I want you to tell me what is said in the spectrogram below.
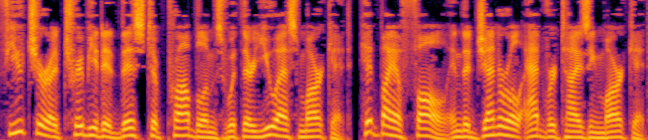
Future attributed this to problems with their U.S. market, hit by a fall in the general advertising market.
